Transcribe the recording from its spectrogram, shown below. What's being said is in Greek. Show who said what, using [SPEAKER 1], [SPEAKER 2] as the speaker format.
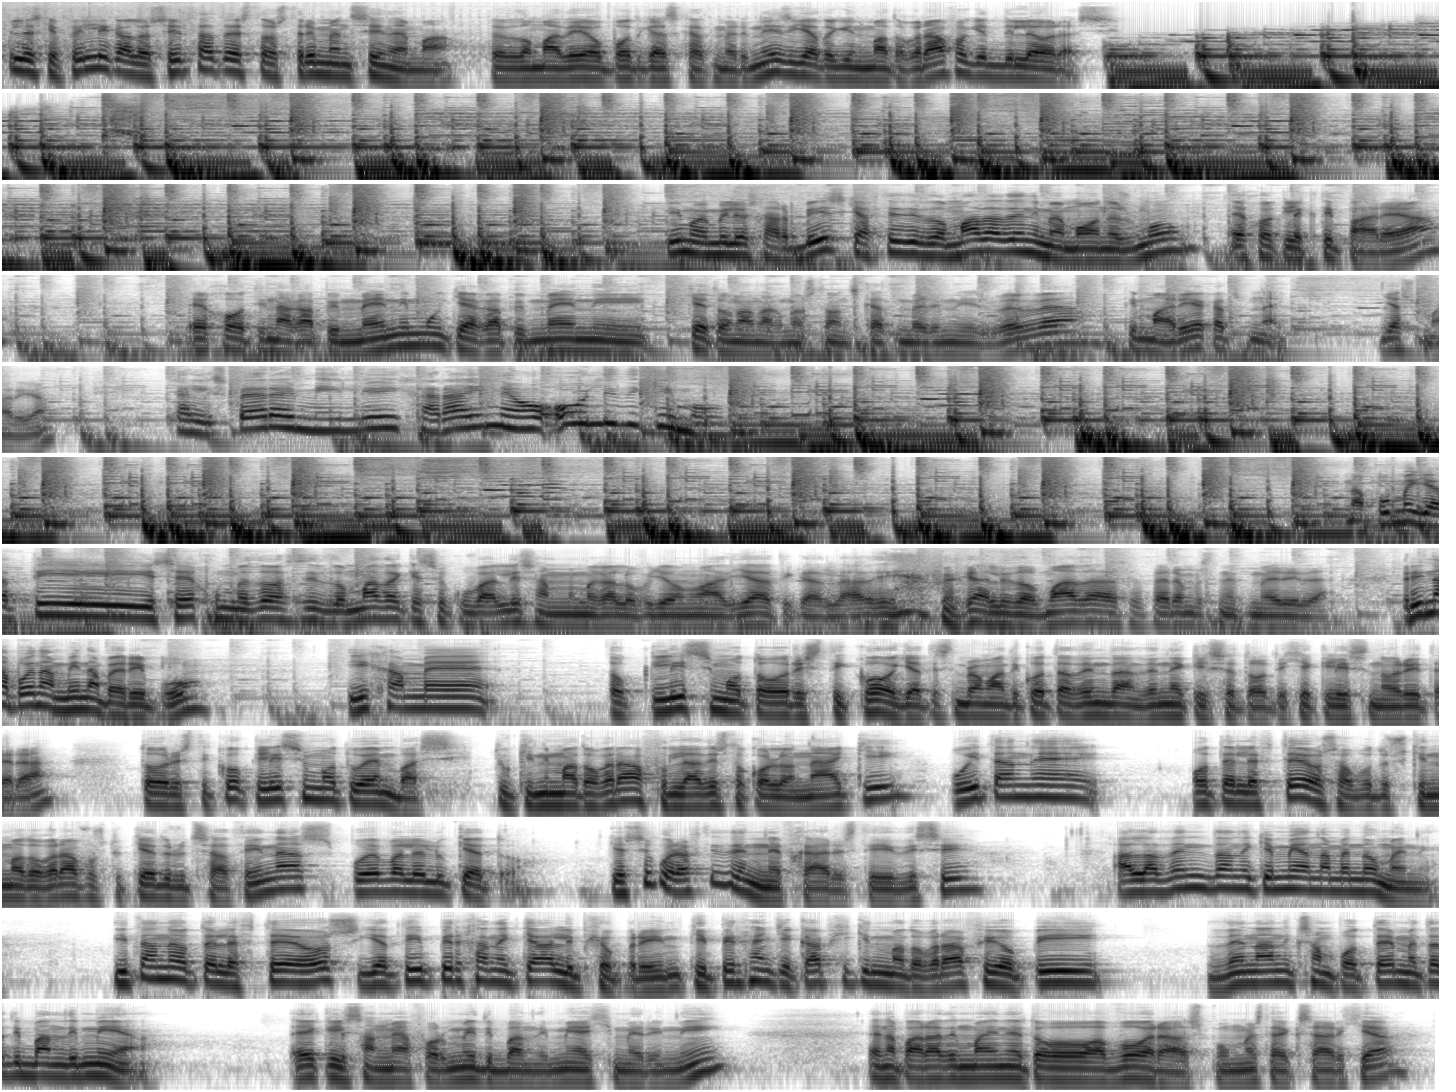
[SPEAKER 1] Φίλες και φίλοι, καλώς ήρθατε στο Stream and Cinema, το εβδομαδιαίο podcast καθημερινής για τον κινηματογράφο και την τηλεόραση. Είμαι ο Εμίλιος Χαρμπής και αυτή τη βδομάδα δεν είμαι μόνος μου. Έχω εκλεκτή παρέα. Έχω την αγαπημένη μου και αγαπημένη και των αναγνωστών της καθημερινής βέβαια, τη Μαρία Κατσουνάκη. Γεια σου Μαρία.
[SPEAKER 2] Καλησπέρα Εμίλια, η χαρά είναι όλη δική μου.
[SPEAKER 1] Να πούμε γιατί σε έχουμε εδώ αυτή τη βδομάδα και σε κουβαλήσαμε μεγαλοβιομαδιάτικα, δηλαδή μεγάλη εβδομάδα, σε φέραμε στην εφημερίδα. Πριν από ένα μήνα περίπου, είχαμε το κλείσιμο το οριστικό, γιατί στην πραγματικότητα δεν, ήταν, δεν έκλεισε τότε, είχε κλείσει νωρίτερα, το οριστικό κλείσιμο του έμπαση. Του κινηματογράφου δηλαδή στο Κολονάκι, που ήταν ο τελευταίος από τους κινηματογράφους του κέντρου της Αθήνας που έβαλε λουκέτο. Και σίγουρα αυτή δεν είναι ευχάριστη είδηση, αλλά δεν ήταν και μία αναμενόμενη. Ήταν ο τελευταίος γιατί υπήρχαν και άλλοι πιο πριν και υπήρχαν και κάποιοι κινηματογράφοι οι οποίοι δεν άνοιξαν ποτέ μετά την πανδημία. Έκλεισαν με αφορμή την πανδημία χειμερινή. Ένα παράδειγμα είναι το Αβόρα, ας πούμε, στα Εξάρχεια,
